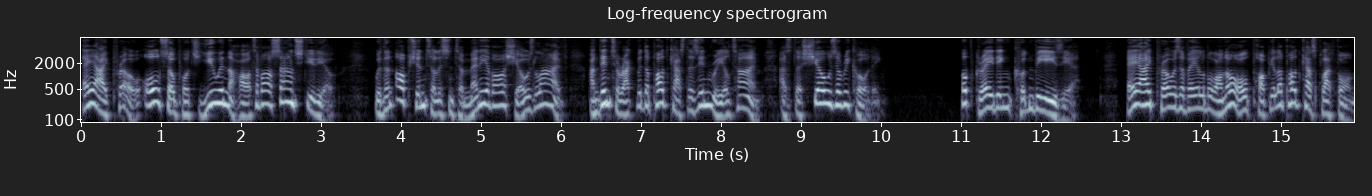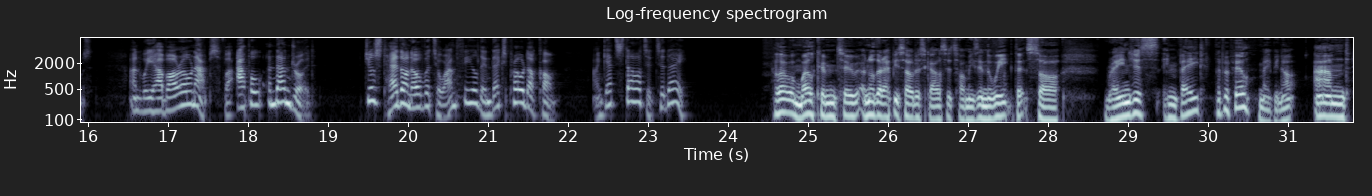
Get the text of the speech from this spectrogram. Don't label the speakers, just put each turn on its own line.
AI Pro also puts you in the heart of our sound studio with an option to listen to many of our shows live and interact with the podcasters in real time as the shows are recording. Upgrading couldn't be easier. AI Pro is available on all popular podcast platforms, and we have our own apps for Apple and Android. Just head on over to AnfieldIndexPro.com and get started today.
Hello and welcome to another episode of Scouser Tommies in the week that saw Rangers invade Liverpool, maybe not, and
